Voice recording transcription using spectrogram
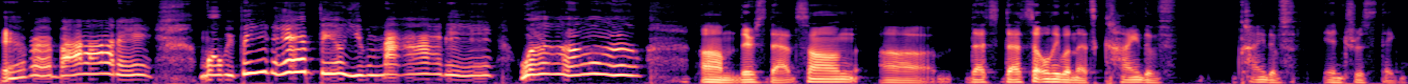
everybody your feet and feel united. Whoa. Um, there's that song. Um, that's that's the only one that's kind of kind of interesting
